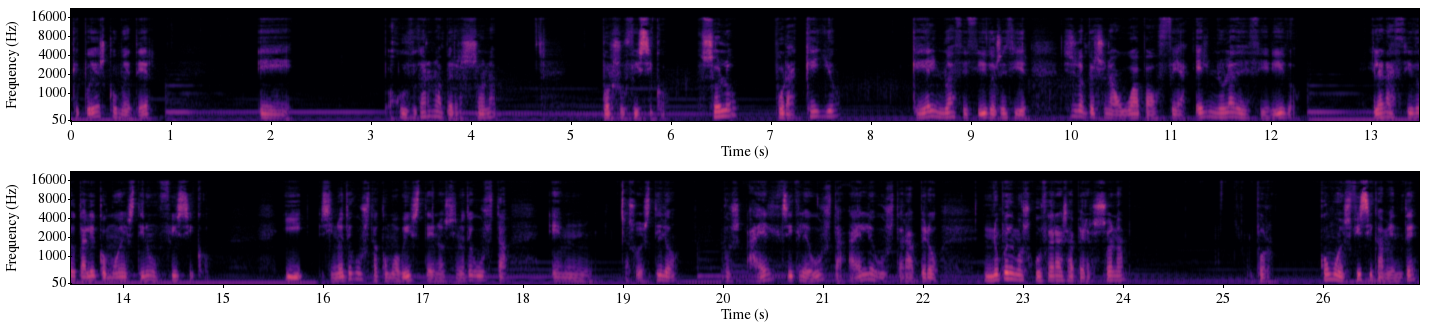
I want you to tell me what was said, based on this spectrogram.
que puedes cometer eh, juzgar a una persona por su físico, solo por aquello que él no ha decidido. Es decir, si es una persona guapa o fea, él no la ha decidido. Él ha nacido tal y como es, tiene un físico. Y si no te gusta como viste, no, si no te gusta em, su estilo, pues a él sí que le gusta, a él le gustará, pero no podemos juzgar a esa persona por cómo es físicamente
